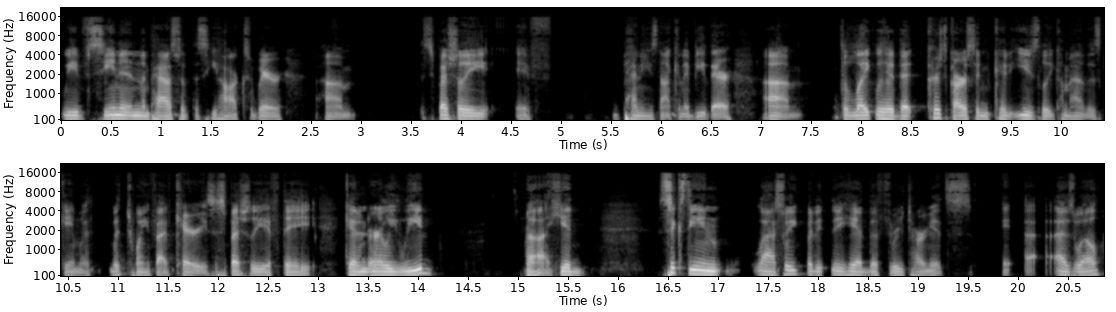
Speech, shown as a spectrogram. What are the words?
We've seen it in the past with the Seahawks where, um, especially if Penny's not going to be there. Um, the likelihood that Chris Carson could easily come out of this game with with 25 carries, especially if they get an early lead. Uh, he had 16 last week, but he had the three targets uh, as well.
